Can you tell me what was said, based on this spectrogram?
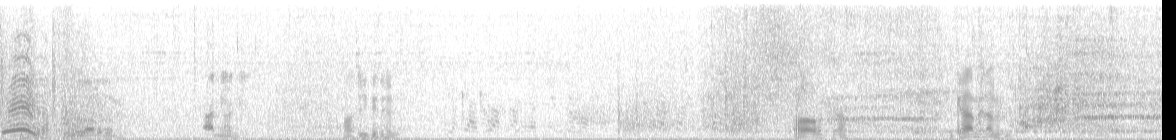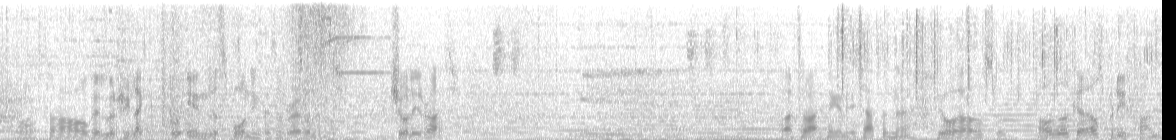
Whoa! get up There's a lot of them. I mean, How do you get in? You can rock on your shield to rock. Oh, okay. Okay, I'm in, I'm in. What the hell? They're literally like endless spawning because of Revenant. Surely, right? That's what I think it is happened there. Yo, that was, that was okay, that was pretty fun.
